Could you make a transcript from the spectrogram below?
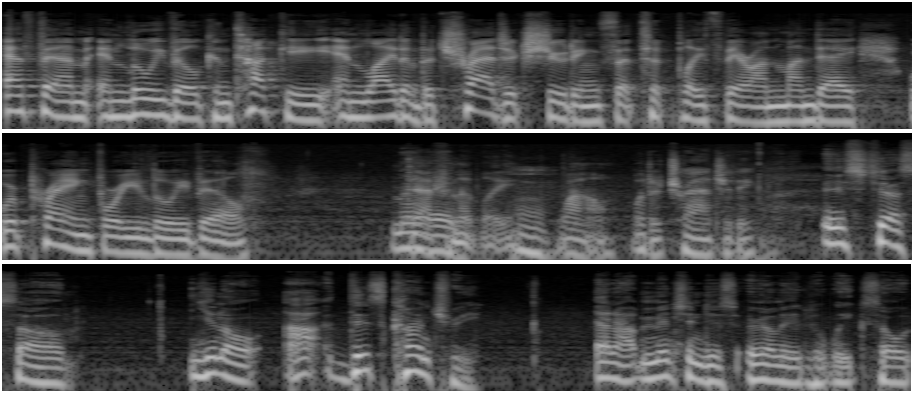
FM in Louisville, Kentucky, in light of the tragic shootings that took place there on Monday. We're praying for you, Louisville. Man, Definitely. Wow, what a tragedy. It's just, uh, you know, I, this country, and I mentioned this earlier in the week, so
